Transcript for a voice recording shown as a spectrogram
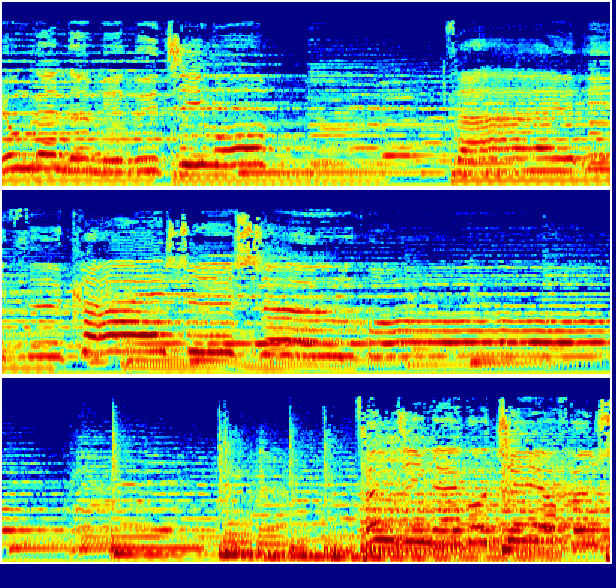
勇敢的面对寂寞，再一次开始生活。曾经爱过，却要分手，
